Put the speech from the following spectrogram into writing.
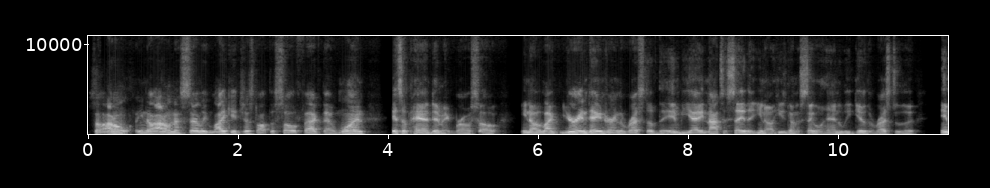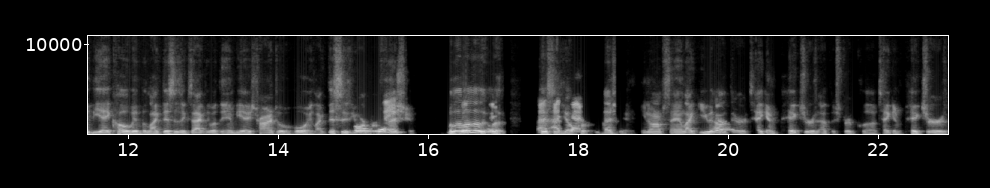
So I don't, you know, I don't necessarily like it just off the sole fact that one, it's a pandemic, bro. So you know, like you're endangering the rest of the NBA. Not to say that you know he's going to single handedly give the rest of the NBA COVID, but like this is exactly what the NBA is trying to avoid. Like this is your Oh, wait. profession. But look, look, look, look. I- This I is your got- profession. You know what I'm saying? Like you Yeah. out there taking pictures at the strip club, taking pictures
